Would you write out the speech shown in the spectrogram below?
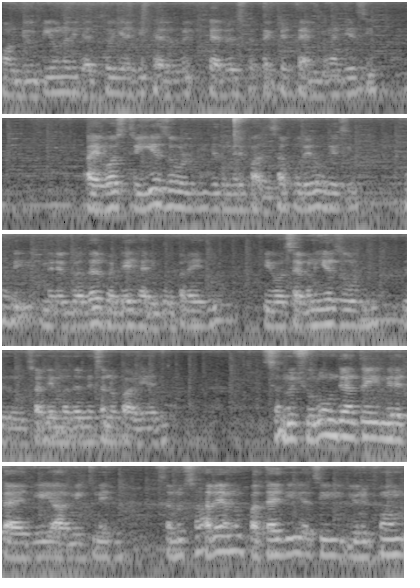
ਔਨ ਡਿਊਟੀ ਉਹਨਾਂ ਦੀ ਡੈਥ ਹੋਈ ਹੈ ਜੀ ਟੈਰਰਿਸਟ ਅਫੈਕਟਡ ਫੈਮਲੀਆਂ ਜੀ ਅਸੀਂ। ਆਈ ਵਾਸ 3 ਇਅਰਸ 올ਡ ਜਦੋਂ ਮੇਰੇ ਫਾਦਰ ਸਾਹਿਬ ਪੂਰੇ ਹੋ ਗਏ ਸੀ। ਉਹਦੀ ਮੇਰੇ ਬ੍ਰਦਰ ਵੱਡੇ ਹੈਰੀ ਕੋਪਰ ਹੈ ਜੀ। ਹੀ ਵਾਸ 7 ਇਅਰਸ 올ਡ ਜੀ ਜਦੋਂ ਸਾਡੇ ਮਦਰ ਨੇ ਸਾਨੂੰ ਪਾਲਿਆ ਜੀ। ਸਾਨੂੰ ਸ਼ੁਰੂ ਹੁੰਦਿਆਂ ਤੋਂ ਹੀ ਮੇਰੇ ਤਾਇਆ ਜੀ ਆਰਮੀ 'ਚ ਨੇ ਜੀ। ਸਾਨੂੰ ਸਾਰਿਆਂ ਨੂੰ ਪਤਾ ਹੈ ਜੀ ਅਸੀਂ ਯੂਨੀਫਾਰਮ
